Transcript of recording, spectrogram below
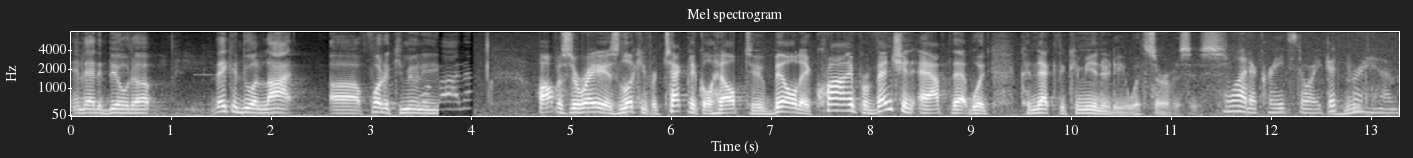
and let it build up, they can do a lot uh, for the community. Officer Ray is looking for technical help to build a crime prevention app that would connect the community with services. What a great story. Good mm-hmm. for him.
